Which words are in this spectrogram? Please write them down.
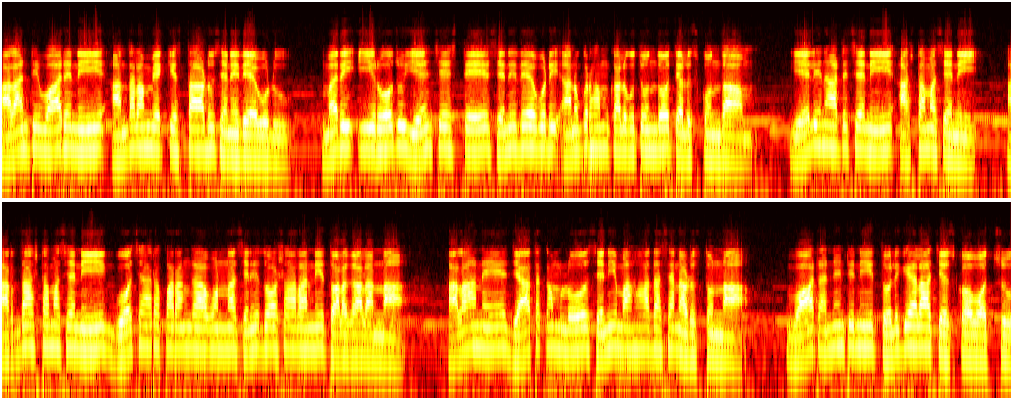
అలాంటి వారిని అందలం ఎక్కిస్తాడు శనిదేవుడు. మరి ఈ రోజు ఏం చేస్తే శనిదేవుడి అనుగ్రహం కలుగుతుందో తెలుసుకుందాం. ఏలినాటి శని అష్టమ శని. అర్ధాష్టమ శని గోచారపరంగా ఉన్న శని దోషాలన్నీ తొలగాలన్నా. అలానే జాతకంలో శని మహాదశ నడుస్తున్నా. వాటన్నింటినీ తొలగేలా చేసుకోవచ్చు.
